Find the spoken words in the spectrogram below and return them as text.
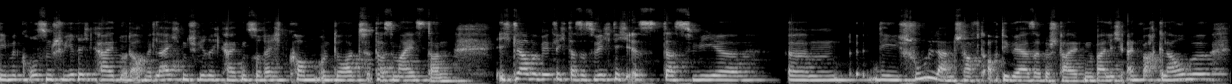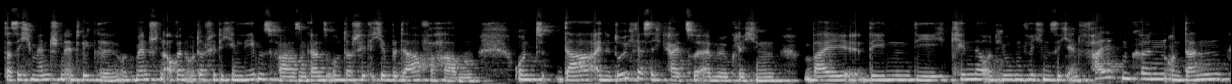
die mit großen Schwierigkeiten oder auch mit leichten Schwierigkeiten zurechtkommen und dort das meistern. Ich glaube wirklich, dass es wichtig ist, dass wir ähm, die Schullandschaft auch diverser gestalten, weil ich einfach glaube, dass sich Menschen entwickeln und Menschen auch in unterschiedlichen Lebensphasen ganz unterschiedliche Bedarfe haben. Und da eine Durchlässigkeit zu ermöglichen, bei denen die Kinder und Jugendlichen sich entfalten können und dann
